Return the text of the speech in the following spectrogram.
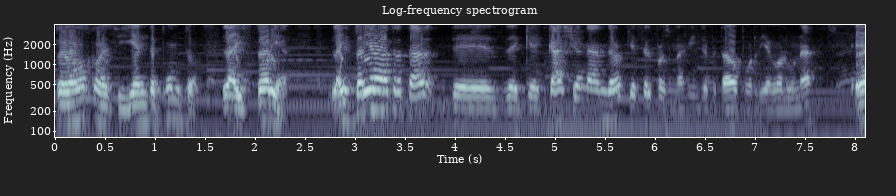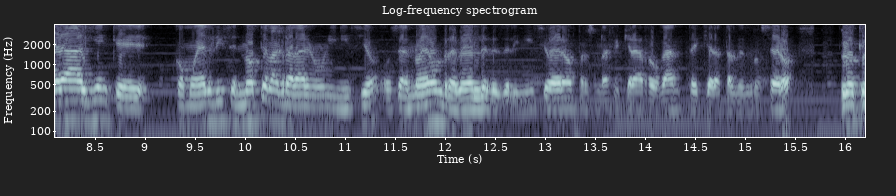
pero vamos con el siguiente punto, la historia. La historia va a tratar desde que Cassian Andor, que es el personaje interpretado por Diego Luna, era alguien que, como él dice, no te va a agradar en un inicio, o sea, no era un rebelde desde el inicio, era un personaje que era arrogante, que era tal vez grosero, pero que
